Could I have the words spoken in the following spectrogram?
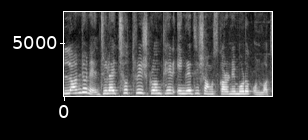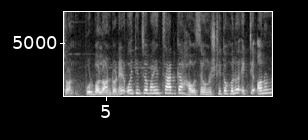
লন্ডনে জুলাই ছত্রিশ গ্রন্থের ইংরেজি সংস্করণের মোড়ক উন্মোচন। পূর্ব লন্ডনের ঐতিহ্যবাহী চাটগা হাউসে অনুষ্ঠিত হলো একটি অনন্য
